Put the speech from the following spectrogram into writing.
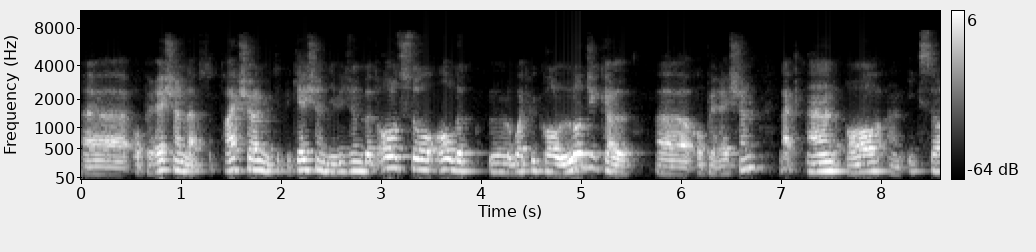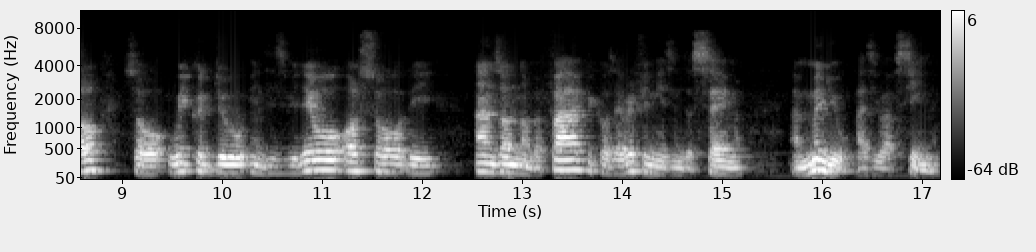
uh, operation like subtraction, multiplication, division, but also all the what we call logical operation like AND, OR, and XOR. So we could do in this video also the hands-on number five because everything is in the same uh, menu as you have seen.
